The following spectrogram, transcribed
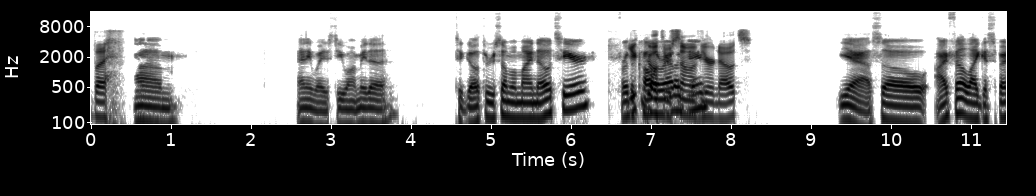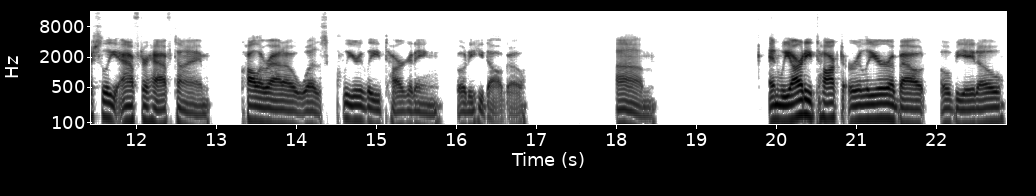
But Um anyways, do you want me to to go through some of my notes here for the you can Colorado go through some game? of your notes. Yeah, so I felt like especially after halftime, Colorado was clearly targeting Bode Hidalgo. Um and we already talked earlier about Oviedo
